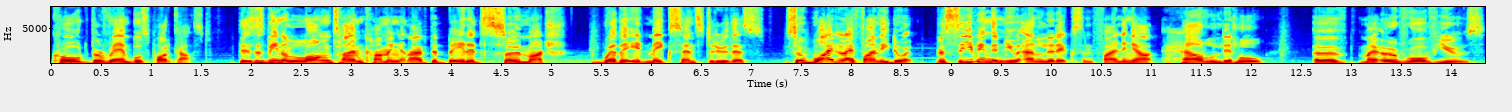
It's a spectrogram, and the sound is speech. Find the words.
called the Rambles Podcast. This has been a long time coming and I've debated so much whether it makes sense to do this. So why did I finally do it? Receiving the new analytics and finding out how little of my overall views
